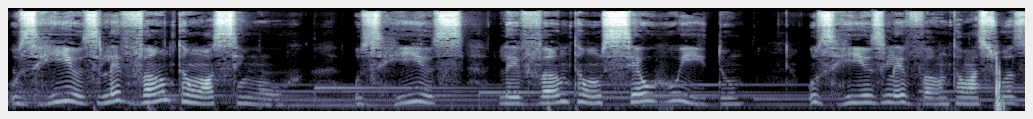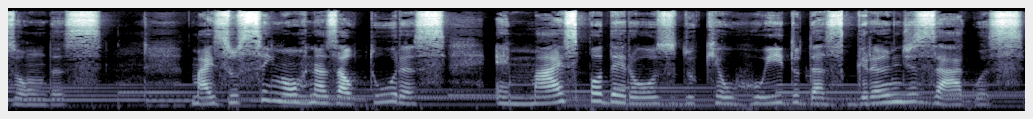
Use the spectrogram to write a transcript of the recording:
Os rios levantam, ó Senhor. Os rios levantam o seu ruído. Os rios levantam as suas ondas. Mas o Senhor nas alturas é mais poderoso do que o ruído das grandes águas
